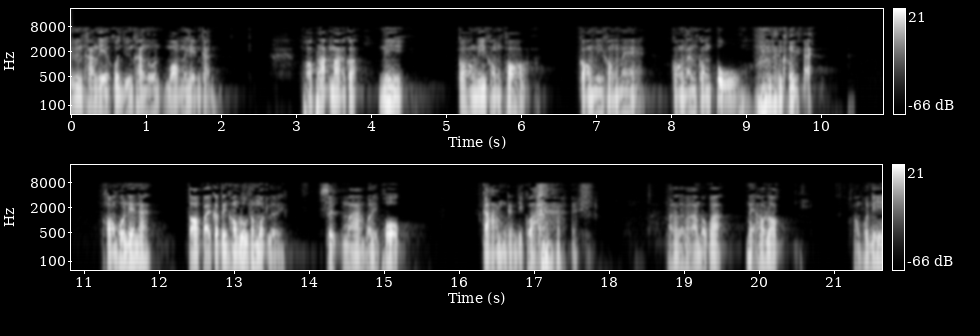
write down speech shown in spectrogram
ยืนข้างนี้กับคนยืนข้างโน้นมองไม่เห็นกัน พอพระมาก็นี่ กองนี้ของพ่อ กองนี้ของแม่ กองนั้นของปู่นั้นของยายของพวกนี้นะต่อไปก็เป็นของลูกทั้งหมดเลยศึกมาบริโภค กามกันดีกว่า พระรัฐบาลบอกว่า ไม่เอาหรอก ของพวกนี้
